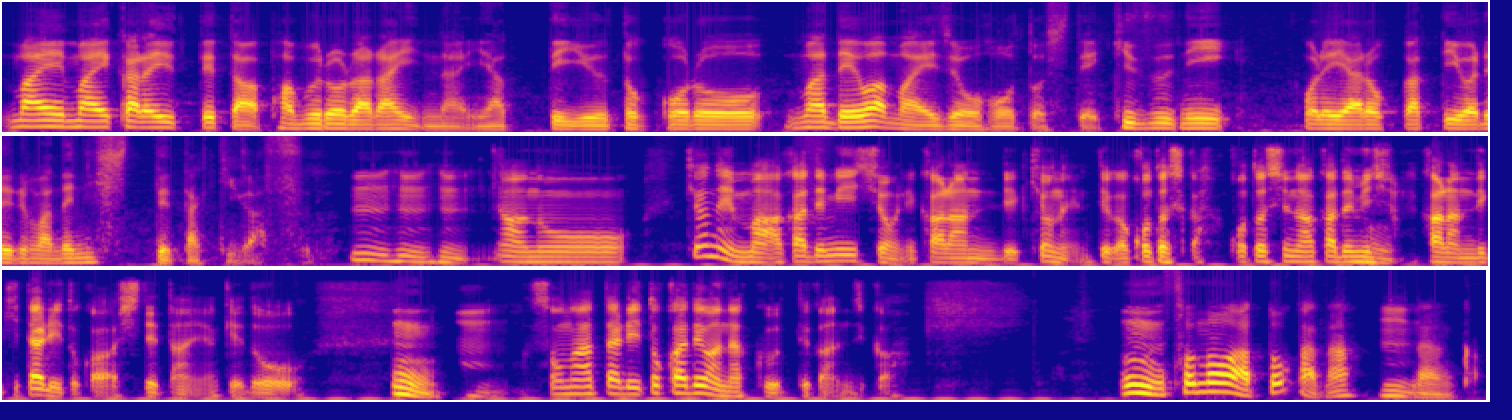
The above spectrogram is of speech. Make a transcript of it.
前々から言ってたパブロ・ララインなんやっていうところまでは前情報として、キズにこれやろっかって言われるまでに知ってた気がする。うん、うん、うん。あのー去年、まあ、アカデミー賞に絡んで、去年っていうか今年か、今年のアカデミー賞に絡んできたりとかはしてたんやけど、うん。うん。そのあたりとかではなくって感じか。うん、その後かな。うんなんか。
